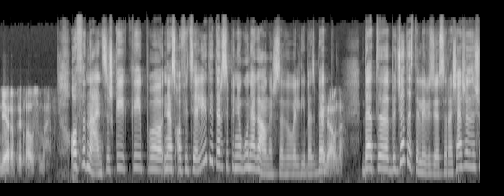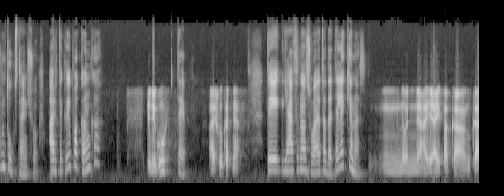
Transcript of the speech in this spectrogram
nėra priklausoma. O finansiškai kaip, e, nes oficialiai tai tarsi pinigų negauna iš savivaldybės, bet, Negauna. bet e, biudžetas televizijos yra 60 tūkstančių. Ar tikrai pakanka? Pinigų? Taip. Aišku, kad ne. Tai ją finansuoja tada telekinas. Nu, ne, jai pakanka.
